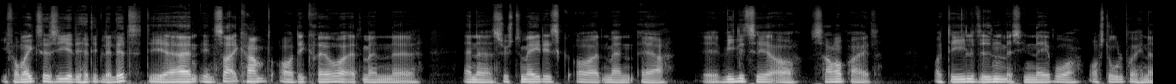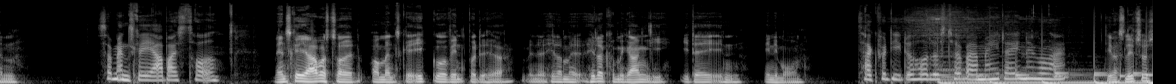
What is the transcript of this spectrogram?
I får mig ikke til at sige, at det her det bliver let. Det er en, en sej kamp, og det kræver, at man, øh, er systematisk, og at man er øh, villig til at samarbejde og dele viden med sine naboer og stole på hinanden. Så man skal i arbejdstøjet? Man skal i arbejdstøjet, og man skal ikke gå og vente på det her, men hellere, med, hellere komme i gang i, i dag end, end i morgen. Tak fordi du havde lyst til at være med i dag, Nikolaj. Det var så lidt søs.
